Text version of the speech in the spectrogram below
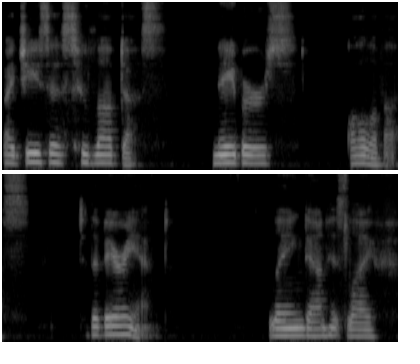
by Jesus who loved us, neighbors, all of us, to the very end, laying down his life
